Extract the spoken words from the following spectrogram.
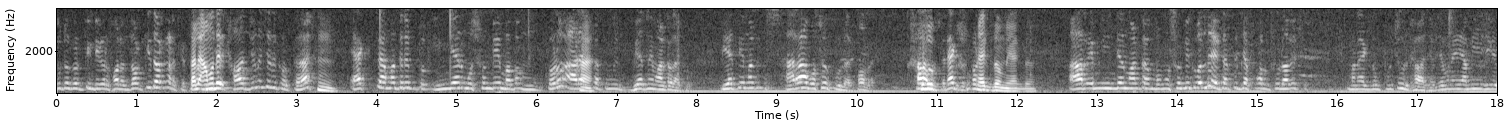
দুটো করে তিনটে করে ফলের দর কি দরকার আছে? তাহলে আমাদের- খাওয়ার জন্য যদি করতে হয় একটা আমাদের ইন্ডিয়ান মৌসুমি করো আর হ্যাঁ। একটা তুমি ভিয়েতনামি মালটা রাখো। ভিয়েতনামি মালটা সারা বছর ফুল হয় ফল হয়। একদমই একদম আর এমনি ইন্ডিয়ান মালটা মৌসুমি করলে এটাতে যা ফল ফুল হবে মানে একদম প্রচুর খাওয়া যাবে। যেমন এই আমি এদিকে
